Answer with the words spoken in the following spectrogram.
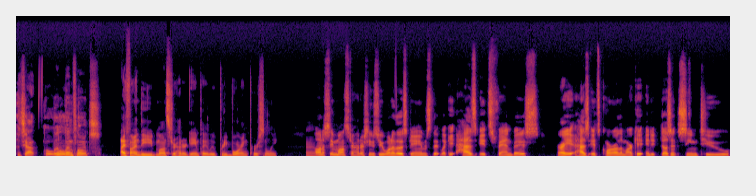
it's got a little influence. I find the Monster Hunter gameplay loop pretty boring personally. Honestly, Monster Hunter seems to be one of those games that like it has its fan base, right? It has its corner on the market, and it doesn't seem to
